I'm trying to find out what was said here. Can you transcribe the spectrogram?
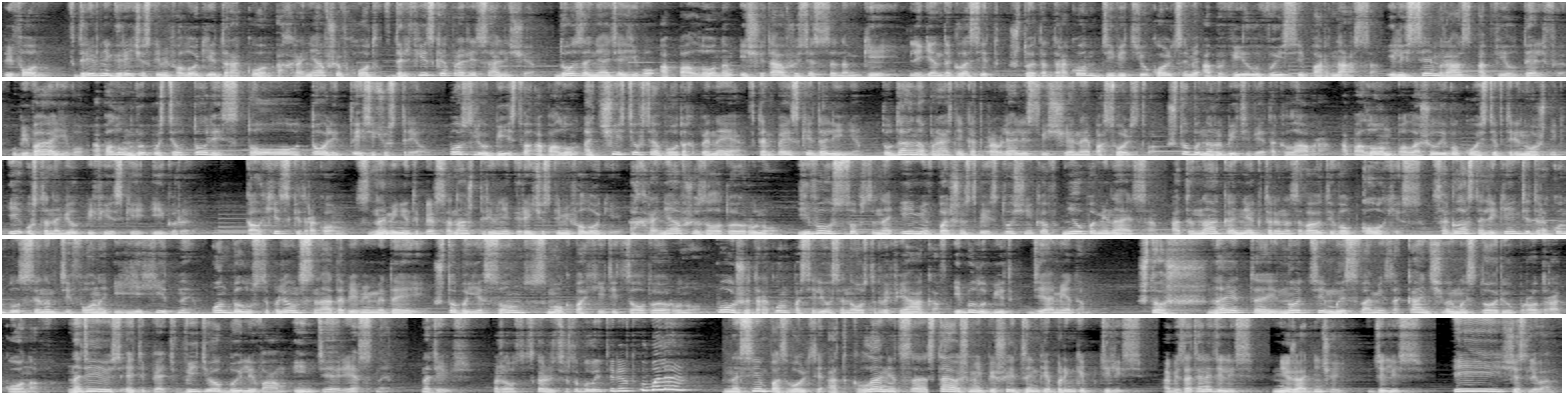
Пифон – в древнегреческой мифологии дракон, охранявший вход в Дельфийское прорицалище, до занятия его Аполлоном и считавшийся сыном Гей. Легенда гласит, что этот дракон девятью кольцами обвил выси Парнаса, или семь раз обвил Дельфы. Убивая его, Аполлон выпустил то ли сто, то ли тысячу стрел. После убийства Аполлон очистился в водах Пенея в Темпейской долине. Туда на праздник отправляли священное посольство, чтобы нарубить веток лавра. Аполлон положил его кости в треножник и установил пифийские игры. Колхидский дракон – знаменитый персонаж древнегреческой мифологии, охранявший золотое руно. Его собственное имя в большинстве источников не упоминается, однако некоторые называют его Колхис. Согласно легенде, дракон был сыном Тифона и Ехидны. Он был усыплен снадобьями Медеи, чтобы Есон смог похитить золотое руно. Позже дракон поселился на острове Фиаков и был убит Диомедом. Что ж, на этой ноте мы с вами заканчиваем историю про драконов. Надеюсь, эти пять видео были вам интересны. Надеюсь. Пожалуйста, скажите, что было интересно, умоляю. На сим позвольте откланяться. Ставишь мне, пиши, дзынькой, брынькой, делись. Обязательно делись. Не жадничай. Делись. И счастливо.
